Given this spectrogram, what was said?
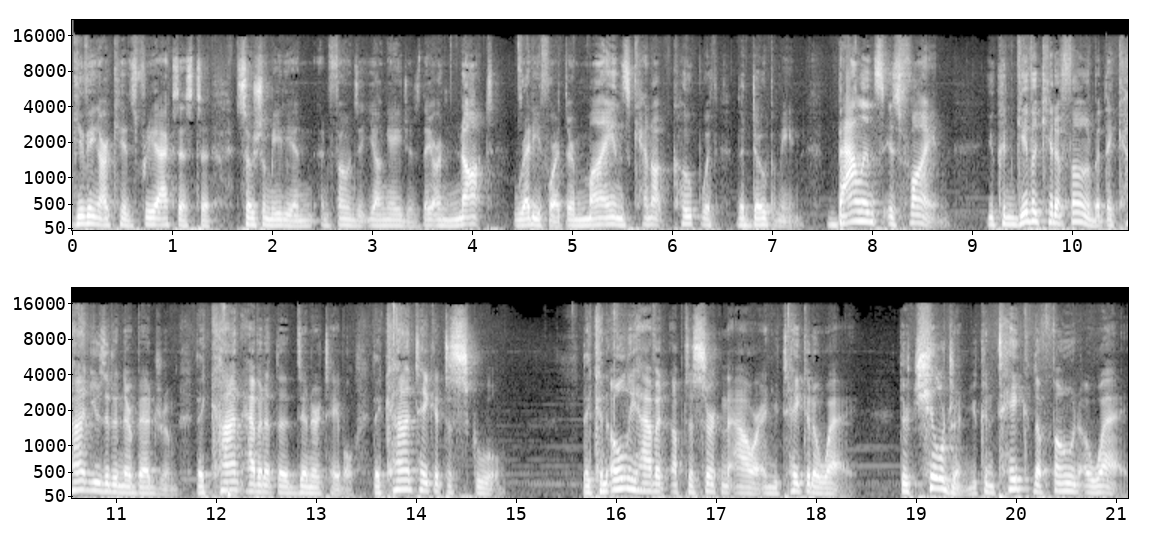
giving our kids free access to social media and, and phones at young ages. They are not ready for it. Their minds cannot cope with the dopamine. Balance is fine. You can give a kid a phone, but they can't use it in their bedroom. They can't have it at the dinner table. They can't take it to school. They can only have it up to a certain hour, and you take it away. They're children. You can take the phone away.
